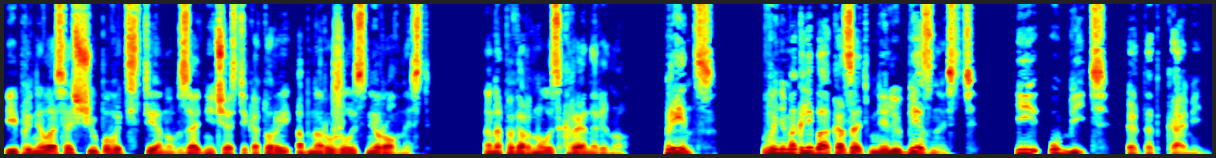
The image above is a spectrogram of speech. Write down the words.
и принялась ощупывать стену, в задней части которой обнаружилась неровность. Она повернулась к Ренарину. «Принц, вы не могли бы оказать мне любезность и убить этот камень?»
